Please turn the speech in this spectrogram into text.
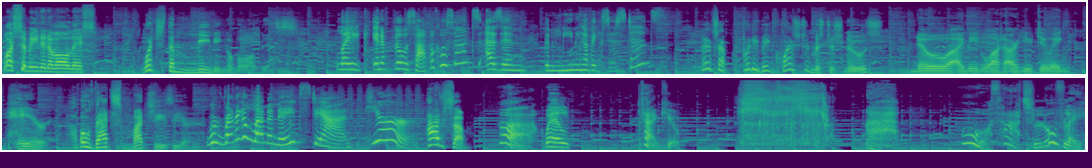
What's the meaning of all this? What's the meaning of all this? Like in a philosophical sense, as in the meaning of existence? That's a pretty big question, Mr. Snooze. No, I mean, what are you doing here? Oh, that's much easier. We're running a lemonade stand. Here. Have some. Ah, well, thank you. Ah, oh, that's lovely.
